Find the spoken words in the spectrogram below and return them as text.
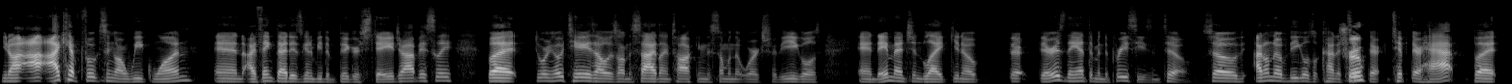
you know, I, I kept focusing on week one, and I think that is going to be the bigger stage, obviously. But during OTAs, I was on the sideline talking to someone that works for the Eagles, and they mentioned like, you know, there there is the anthem in the preseason too. So I don't know if the Eagles will kind of True. tip their tip their hat, but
